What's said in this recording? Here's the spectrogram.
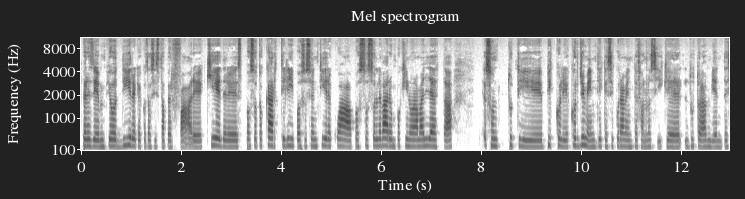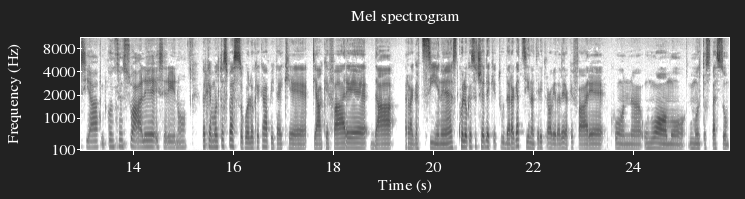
Per esempio dire che cosa si sta per fare, chiedere posso toccarti lì, posso sentire qua, posso sollevare un pochino la maglietta sono tutti piccoli accorgimenti che sicuramente fanno sì che tutto l'ambiente sia consensuale e sereno. Perché molto spesso quello che capita è che si ha a che fare da ragazzine, quello che succede è che tu da ragazzina ti ritrovi ad avere a che fare con un uomo molto spesso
